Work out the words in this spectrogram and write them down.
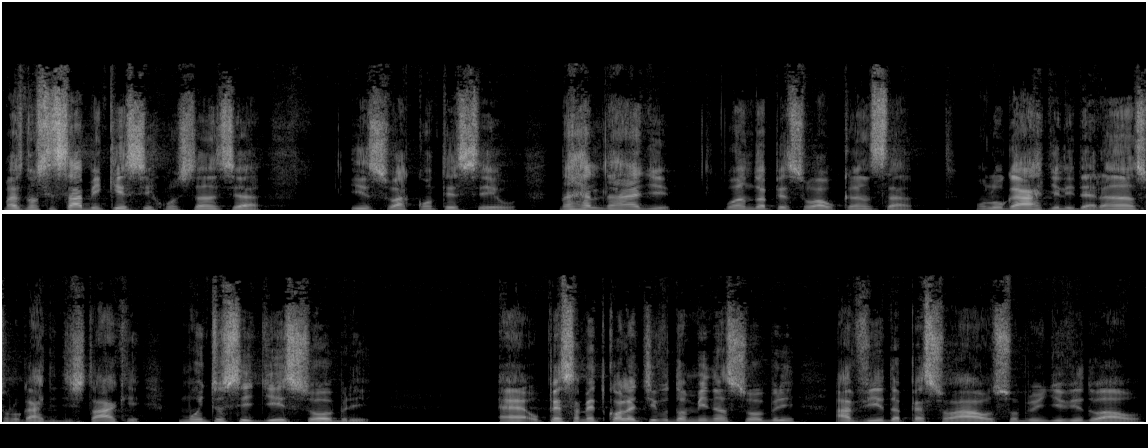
Mas não se sabe em que circunstância isso aconteceu. Na realidade, quando a pessoa alcança um lugar de liderança, um lugar de destaque, muito se diz sobre. É, o pensamento coletivo domina sobre a vida pessoal, sobre o individual.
